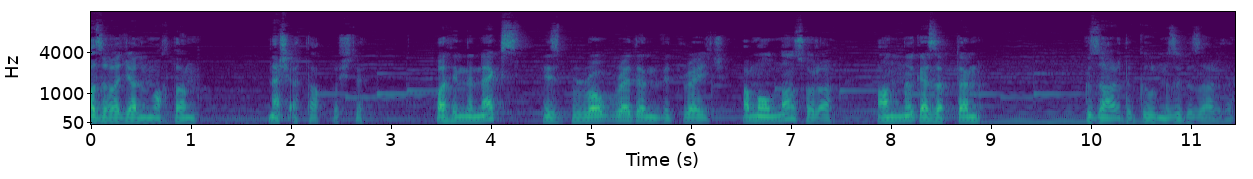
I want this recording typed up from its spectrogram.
acığa gəlməkdən nəşət tapmışdı. But in the next, his brow reddened with rage. Amma ondan sonra alnı qəzəbdən qızardı, qırmızı qızardı.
